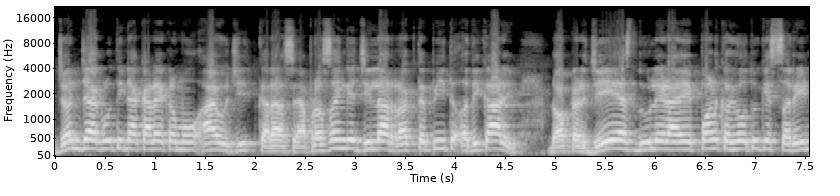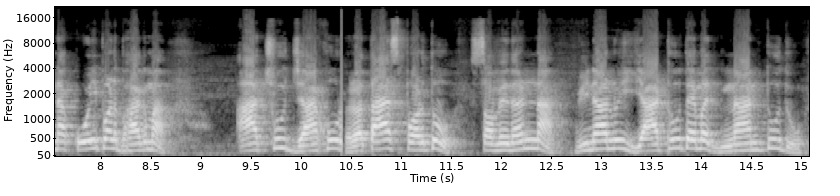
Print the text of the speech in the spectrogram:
જનજાગૃતિના કાર્યક્રમો આયોજિત કરાશે. આ પ્રસંગે જિલ્લા રક્તપિત્ત અધિકારી ડૉક્ટર જે એસ દુલેરાએ પણ કહ્યું હતું કે શરીરના કોઈ પણ ભાગમાં આછું ઝાંખું રતાશ પડતું સંવેદનના વિનાનું યાઠું તેમજ જ્ઞાનતું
